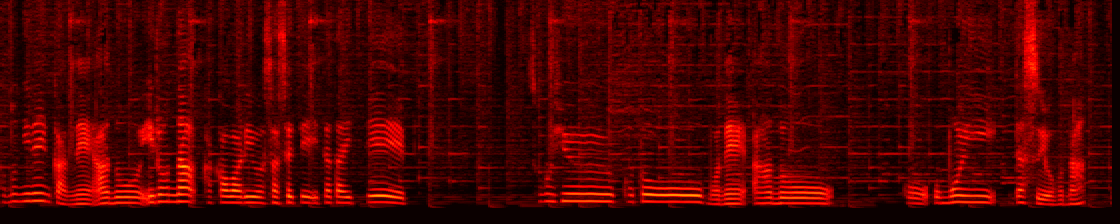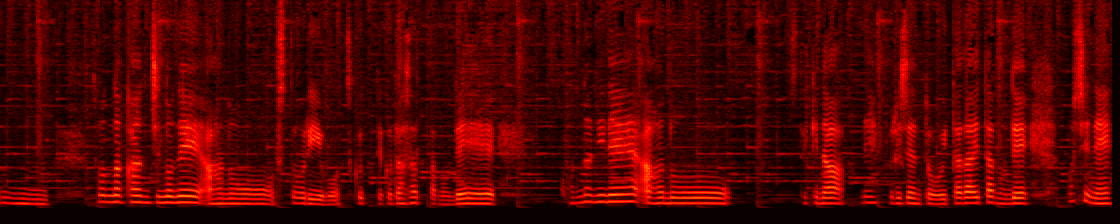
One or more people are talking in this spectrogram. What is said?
この2年間ね、あの、いろんな関わりをさせていただいて、そういうこともね、あの、こう思い出すような、うん、そんな感じのね、あの、ストーリーを作ってくださったので、こんなにね、あの、素敵なね、プレゼントをいただいたので、もしね、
